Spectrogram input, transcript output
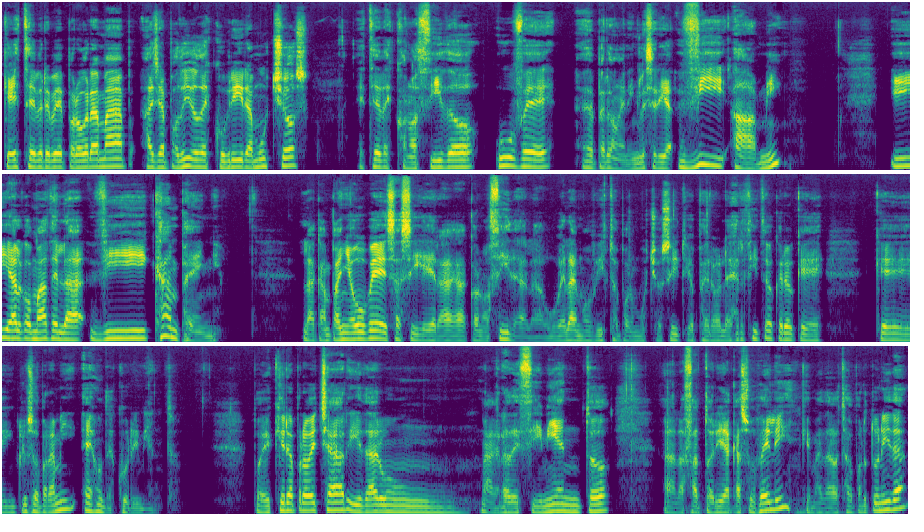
que este breve programa haya podido descubrir a muchos este desconocido V, eh, perdón, en inglés sería V Army y algo más de la V Campaign. La campaña V, esa sí era conocida, la V la hemos visto por muchos sitios, pero el ejército creo que, que incluso para mí es un descubrimiento. Pues quiero aprovechar y dar un agradecimiento a la factoría Casus Belli, que me ha dado esta oportunidad,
